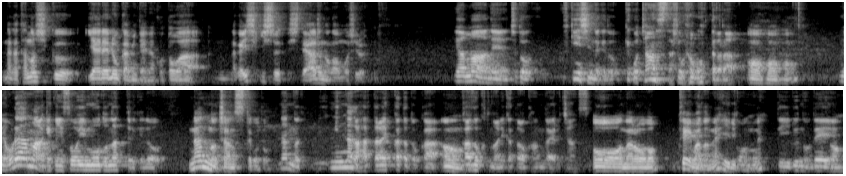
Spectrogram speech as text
なんか楽しくやれるかみたいなことは、なんか意識ししてあるのが面白い。いやまあね、ちょっと不謹慎だけど、結構チャンスだと俺思ったから、おうほうほうね、俺はまあ逆にそういうモードになってるけど、何のチャンスってこと？なんのみんなが働き方とか、うん家族とのあり方を考えるチャンスおおなるほど。テーマだね、ヒリとポンね。思っているので、うん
